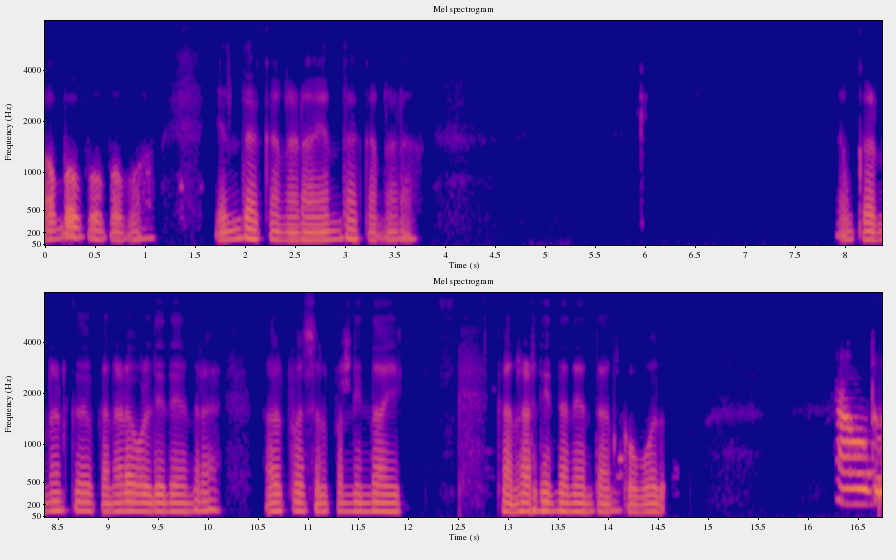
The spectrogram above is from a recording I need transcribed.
ಅಬ್ಬಬ್ಬಬ್ಬಬ್ಬ. ಎಂದ ಕನ್ನಡ ಎಂದ ಕನ್ನಡ. ನಮ್ಮ ಕರ್ನಾಟಕದಲ್ಲಿ ಕನ್ನಡ ಉಳಿದಿದೆ ಅಂದ್ರೆ ಅಲ್ಪ ಸ್ವಲ್ಪ ನಿನ್ನ ಈ ಕನ್ನಡದಿಂದನೇ ಅಂತ ಅನ್ಕೋಬಹುದು ಹೌದು.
